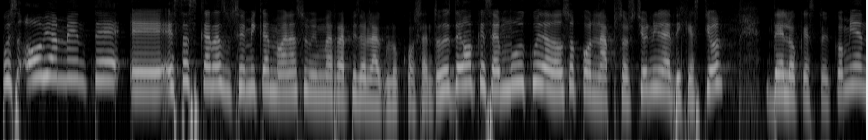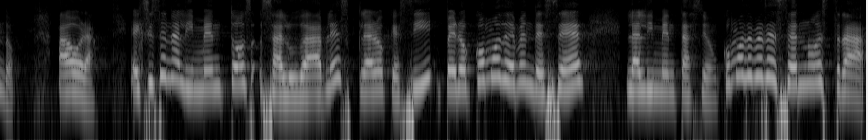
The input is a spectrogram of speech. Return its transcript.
pues obviamente eh, estas cargas glucémicas me van a subir más rápido la glucosa. Entonces tengo que ser muy cuidadoso con la absorción y la digestión de lo que estoy comiendo. Ahora, ¿Existen alimentos saludables? Claro que sí, pero ¿cómo deben de ser la alimentación? ¿Cómo debe de ser nuestra,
